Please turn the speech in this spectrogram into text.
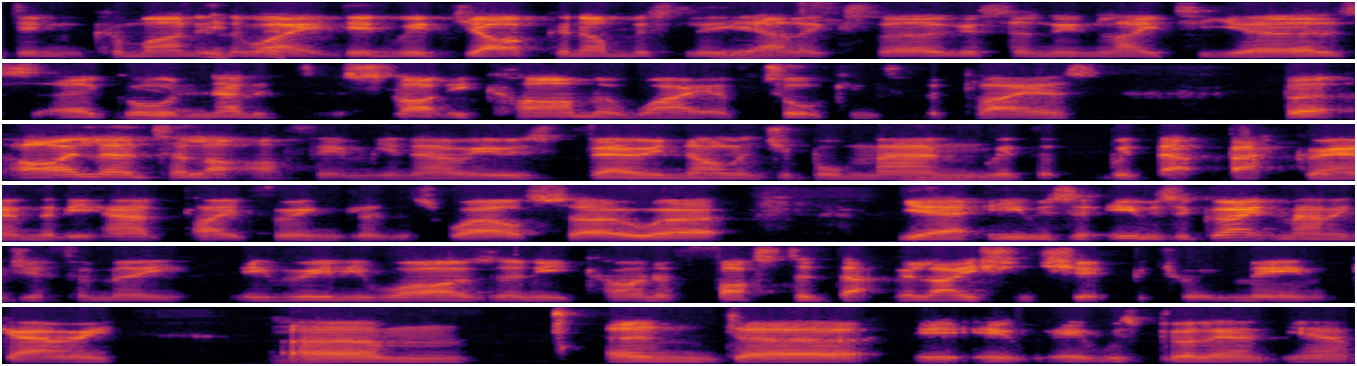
didn't come on in the way it did with Jock and obviously yes. Alex Ferguson in later years. Uh, Gordon yeah. had a slightly calmer way of talking to the players, but I learnt a lot off him. You know, he was a very knowledgeable man mm. with with that background that he had played for England as well. So. Uh, yeah, he was a, he was a great manager for me. He really was, and he kind of fostered that relationship between me and Gary, yeah. um, and uh, it, it, it was brilliant. Yeah.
